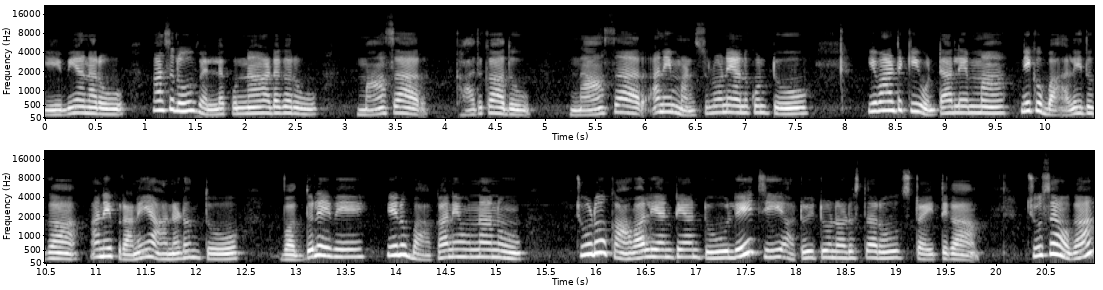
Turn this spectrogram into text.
ఏమీ అనరు. అసలు వెళ్ళకున్నా అడగరు. మా సార్ కాదు కాదు నా సార్ అని మనసులోనే అనుకుంటూ ఇవాటికి ఉంటాలేమ్మా నీకు బాలేదుగా అని ప్రణయ అనడంతో వద్దులేవే నేను బాగానే ఉన్నాను. చూడు కావాలి అంటే అంటూ లేచి అటు ఇటు నడుస్తారు స్ట్రైట్గా. చూసావుగా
